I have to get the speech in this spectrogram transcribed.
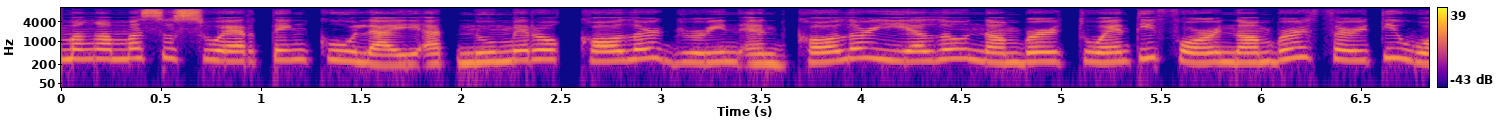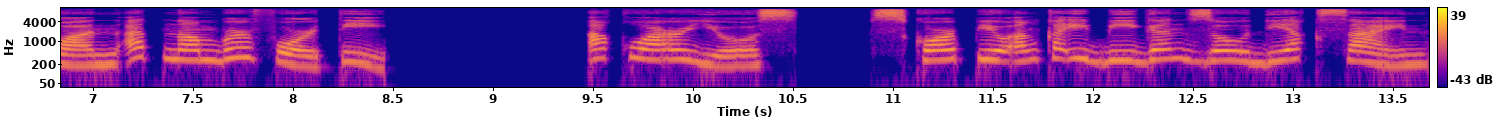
mga masuswerteng kulay at numero, color green and color yellow number 24, number 31 at number 40. Aquarius, Scorpio ang kaibigan zodiac sign,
